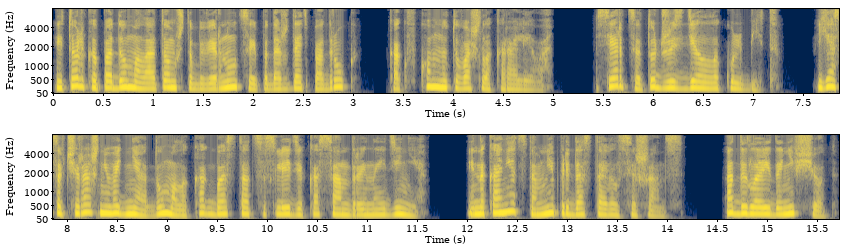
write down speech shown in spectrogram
И только подумала о том, чтобы вернуться и подождать подруг, как в комнату вошла королева. Сердце тут же сделало кульбит. Я со вчерашнего дня думала, как бы остаться с леди Кассандрой наедине. И, наконец-то, мне предоставился шанс. Аделаида не в счет.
